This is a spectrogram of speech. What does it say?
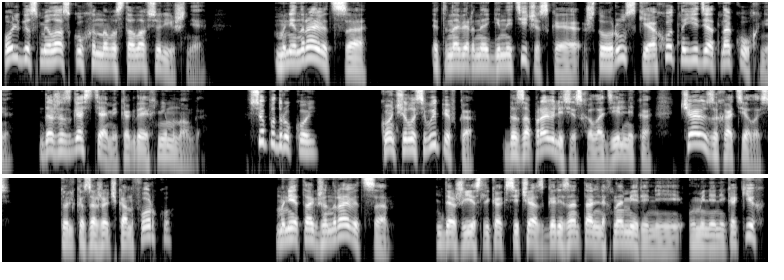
Ольга смела с кухонного стола все лишнее. «Мне нравится, это, наверное, генетическое, что русские охотно едят на кухне, даже с гостями, когда их немного. Все под рукой. Кончилась выпивка, да заправились из холодильника. Чаю захотелось. Только зажечь конфорку. Мне также нравится, даже если, как сейчас, горизонтальных намерений у меня никаких,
